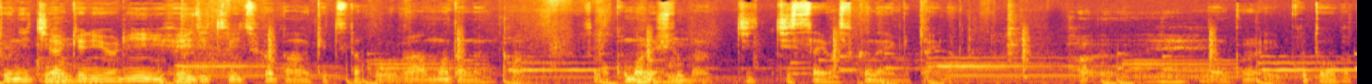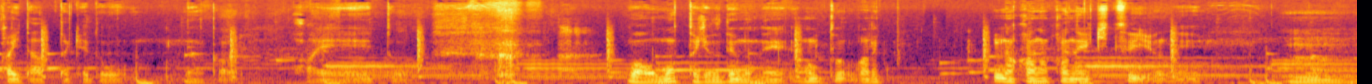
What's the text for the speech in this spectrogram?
土日明けるより平日5日間空けてた方がまだなんかその困る人がじ、実際は少ないみたいな。なんかことが書いてあったけどなんかはえーと。は思ったけどでもね本当あれなかなかねきついよね。うん。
